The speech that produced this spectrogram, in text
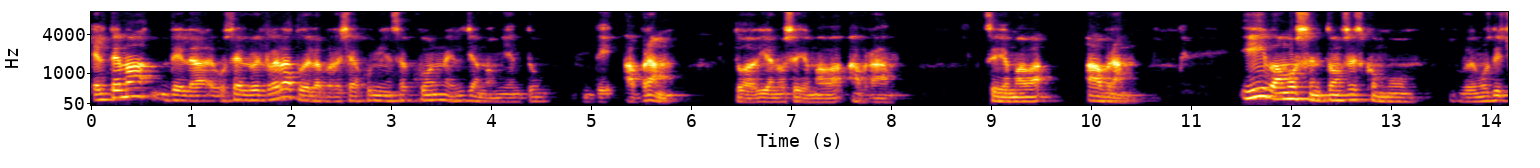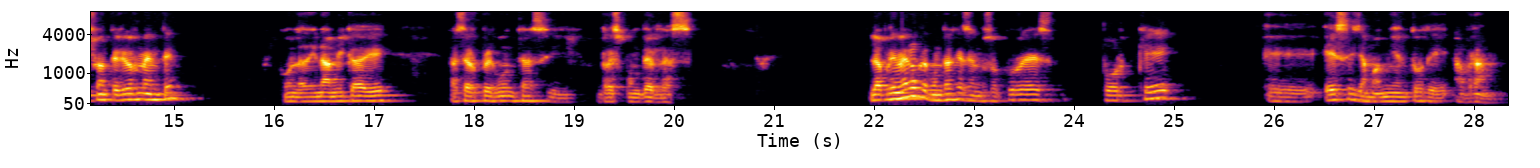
el tema de la, o sea, el relato de la parasha comienza con el llamamiento de Abraham. Todavía no se llamaba Abraham, se llamaba Abraham. Y vamos entonces, como lo hemos dicho anteriormente, con la dinámica de hacer preguntas y responderlas. La primera pregunta que se nos ocurre es, ¿por qué eh, ese llamamiento de Abraham?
